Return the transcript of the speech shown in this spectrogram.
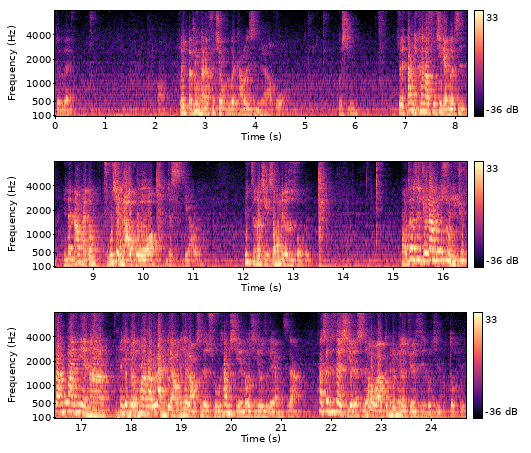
对不对？哦，所以本命盘的夫妻宫可不可以讨论是你的老婆？不行。所以当你看到夫妻两个字，你的脑海中浮现老婆，你就死掉了。你怎么解释后面都是错的。哦，这个是绝大多数你去翻外面啊，那些被我骂到烂掉那些老师的书，他们写的逻辑就是这个样子啊。他甚至在写的时候啊，根本就没有觉得自己的逻辑是不对的。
